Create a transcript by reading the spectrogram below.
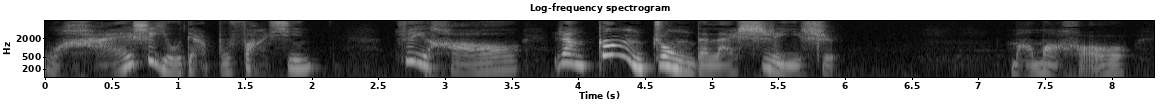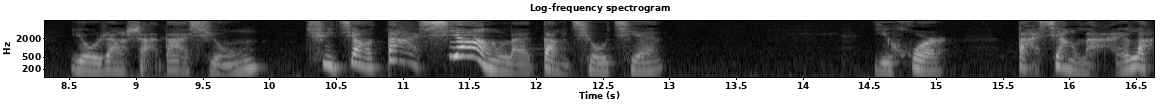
我还是有点不放心，最好让更重的来试一试。毛毛猴又让傻大熊去叫大象来荡秋千。一会儿，大象来了，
